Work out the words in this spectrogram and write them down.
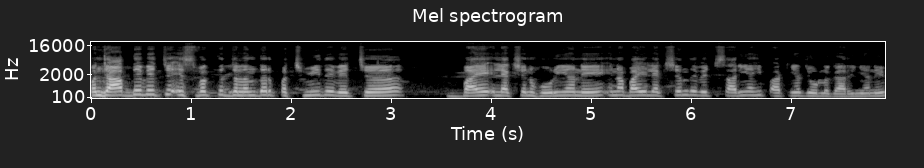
ਪੰਜਾਬ ਦੇ ਵਿੱਚ ਇਸ ਵਕਤ ਜਲੰਧਰ ਪੱਛਮੀ ਦੇ ਵਿੱਚ ਬਾਈ ਇਲੈਕਸ਼ਨ ਹੋ ਰਹੀਆਂ ਨੇ। ਇਹਨਾਂ ਬਾਈ ਇਲੈਕਸ਼ਨ ਦੇ ਵਿੱਚ ਸਾਰੀਆਂ ਹੀ ਪਾਰਟੀਆਂ ਜ਼ੋਰ ਲਗਾ ਰਹੀਆਂ ਨੇ।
